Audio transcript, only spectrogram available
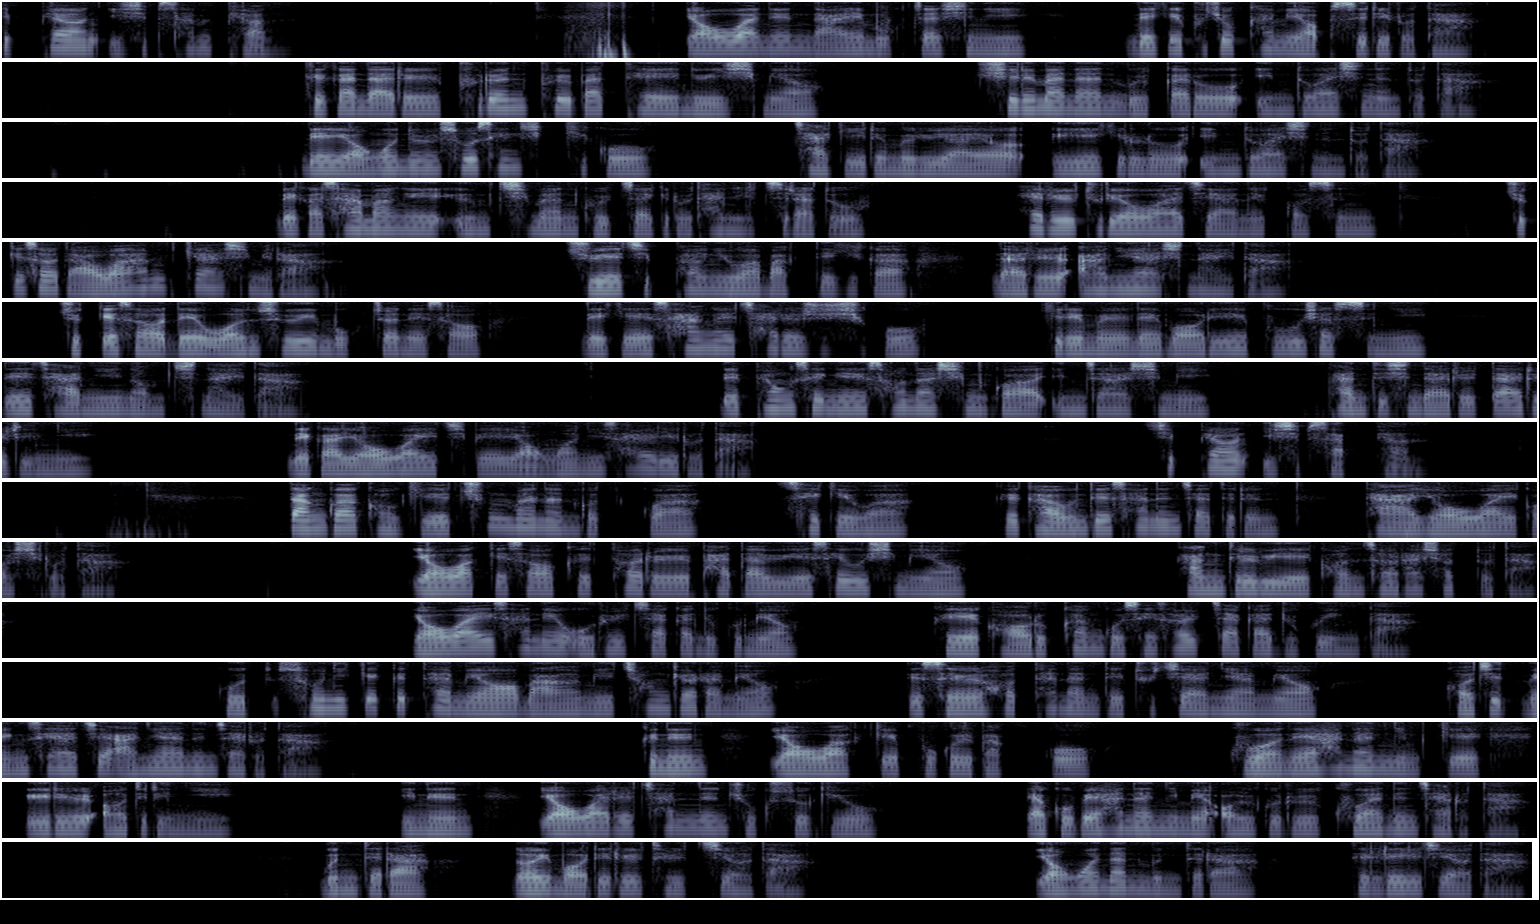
시편 23편 여호와는 나의 목자시니 내게 부족함이 없으리로다. 그가 나를 푸른 풀밭에 누이시며 쉴 만한 물가로 인도하시는도다. 내 영혼을 소생시키고 자기 이름을 위하여 의의 길로 인도하시는도다. 내가 사망의 음침한 골짜기로 다닐지라도 해를 두려워하지 않을 것은 주께서 나와 함께 하심이라. 주의 지팡이와 막대기가 나를 안위하시나이다. 주께서 내 원수의 목전에서 내게 상을 차려주시고 기름을 내 머리에 부으셨으니 내 잔이 넘치나이다. 내 평생의 선하심과 인자하심이 반드시 나를 따르리니 내가 여호와의 집에 영원히 살리로다. 시편 24편 땅과 거기에 충만한 것과 세계와 그 가운데 사는 자들은 다 여호와의 것이로다. 여호와께서 그 터를 바다 위에 세우시며 강들 위에 건설하셨도다. 여호와의 산에 오를 자가 누구며 그의 거룩한 곳에 설 자가 누구인가? 곧 손이 깨끗하며 마음이 청결하며 뜻을 허탄한 데 두지 아니하며 거짓 맹세하지 아니하는 자로다. 그는 여호와께 복을 받고 구원의 하나님께 의를 얻으리니 이는 여호와를 찾는 족속이요 야곱의 하나님의 얼굴을 구하는 자로다. 문들아 너희 머리를 들지어다. 영원한 문들아 들릴지어다.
